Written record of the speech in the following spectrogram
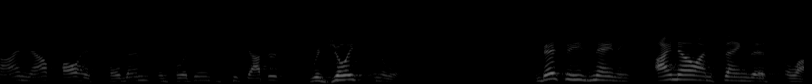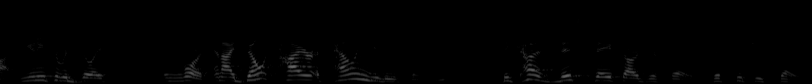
time now Paul has told them in Philippians, just two chapters, rejoice in the Lord. And basically, he's naming, I know I'm saying this a lot. You need to rejoice in the Lord. And I don't tire of telling you these things because this safeguards your faith. This keeps you safe.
